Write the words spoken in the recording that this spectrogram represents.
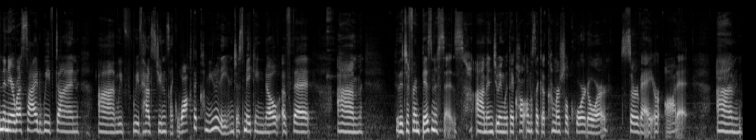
in the near west side, we've done, um, we've, we've had students like walk the community and just making note of the, um, the different businesses um, and doing what they call almost like a commercial corridor survey or audit. Um,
